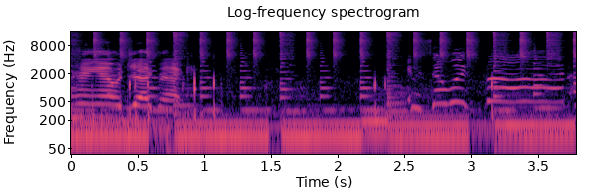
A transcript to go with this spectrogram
hang out with JAGMAC. It was so much fun.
